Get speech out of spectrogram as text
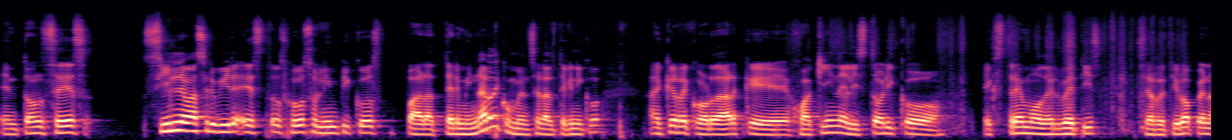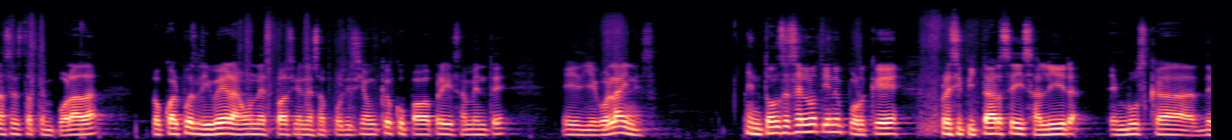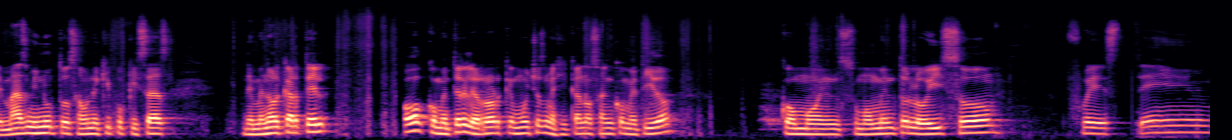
Entonces, sí le va a servir estos Juegos Olímpicos para terminar de convencer al técnico. Hay que recordar que Joaquín, el histórico extremo del Betis, se retiró apenas esta temporada, lo cual pues libera un espacio en esa posición que ocupaba precisamente eh, Diego Laines. Entonces él no tiene por qué precipitarse y salir en busca de más minutos a un equipo quizás de menor cartel o cometer el error que muchos mexicanos han cometido, como en su momento lo hizo, fue este...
